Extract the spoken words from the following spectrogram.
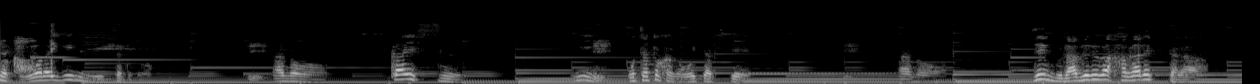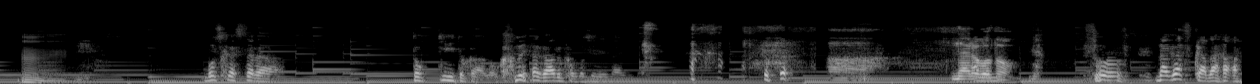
なんかお笑い芸人で言ってたけど、あの、控室にお茶とかが置いてあって、あの、全部ラベルが剥がれてたら、うん。もしかしたら、ドッキリとかのカメラがあるかもしれない。ああ、なるほど。そう、流すから、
